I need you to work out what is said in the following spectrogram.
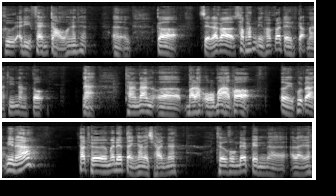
คืออดีตแฟนเก่างั้นเถอะก็เสร็จแล้วก็สักพักหนึ่งเขาก็เดินกลับมาที่นั่งโต๊ะนะทางด้านเอ่อบารักโอมาก็ เอ่ยพูดว่านี่นะ ถ้าเธอไม่ได้แต่งงานกับฉันนะ เธอคงได้เป็นอะไรนะ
